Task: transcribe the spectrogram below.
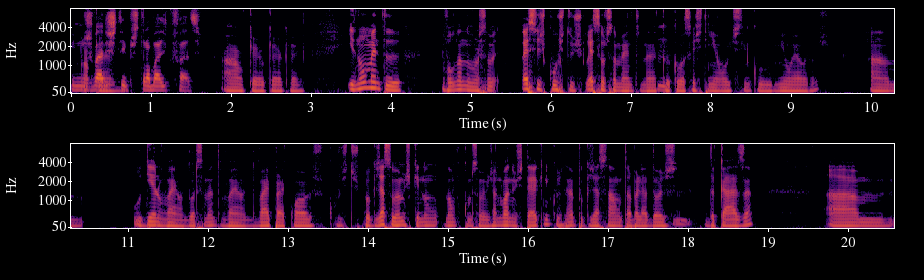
e nos okay. vários tipos de trabalho que fazes. Ah, ok, ok, ok. E normalmente, voltando ao orçamento, esses custos, esse orçamento né, hum. que, que, vocês tinham hoje, 5 mil euros, um, o dinheiro vai onde? O orçamento vai onde? Vai para quais custos? Porque já sabemos que não, não como sabemos, já não vai nos técnicos, né, porque já são trabalhadores hum. de casa. Um,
